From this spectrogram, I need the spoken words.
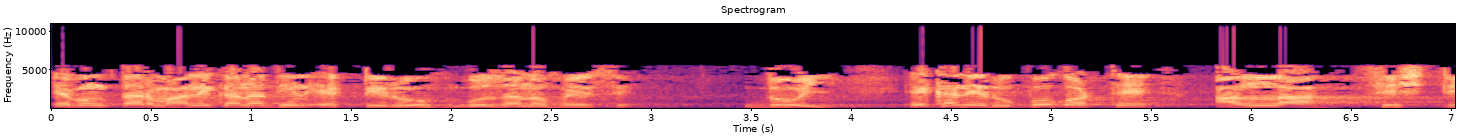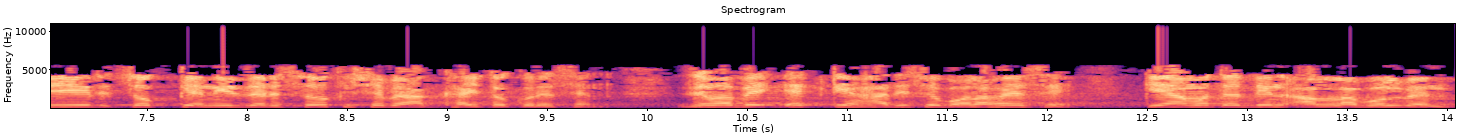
এবং তার মালিকানাধীন একটি রুহ বোঝানো হয়েছে। দুই, এখানে রূপক অর্থে আল্লাহ সৃষ্টির চোখকে নিজের চোখ হিসেবে আখ্যায়িত করেছেন। যেভাবে একটি হাদিসে বলা হয়েছে, কেয়ামতের দিন আল্লাহ বলবেন,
